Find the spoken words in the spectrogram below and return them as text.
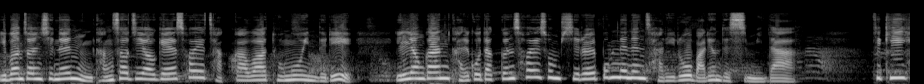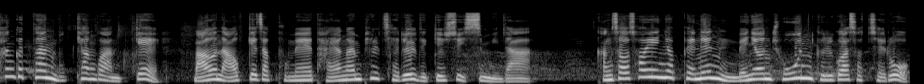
이번 전시는 강서 지역의 서해 작가와 동호인들이 1년간 갈고 닦은 서해 솜씨를 뽐내는 자리로 마련됐습니다. 특히 향긋한 묵향과 함께 49개 작품의 다양한 필체를 느낄 수 있습니다. 강서 서해인협회는 매년 좋은 글과 서체로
